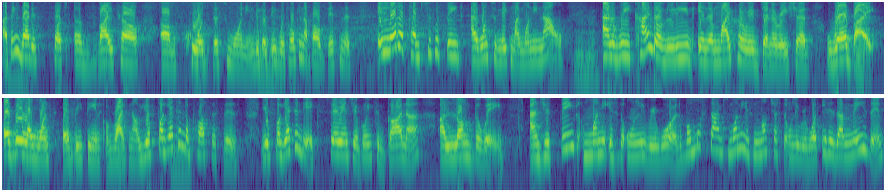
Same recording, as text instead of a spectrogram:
I think that is such a vital um, quote this morning because if mm-hmm. we're talking about business, a lot of times people think, I want to make my money now. Mm-hmm. And we kind of live in a microwave generation whereby everyone wants everything right now. You're forgetting mm-hmm. the processes, you're forgetting the experience you're going to garner along the way. And you think money is the only reward. But most times, money is not just the only reward. It is amazing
